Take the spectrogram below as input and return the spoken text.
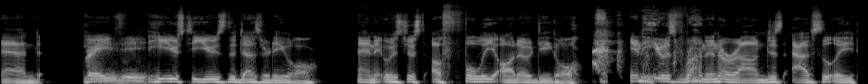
And he- Crazy. He, used to use the Desert Eagle and it was just a fully auto deagle. and he was running around just absolutely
